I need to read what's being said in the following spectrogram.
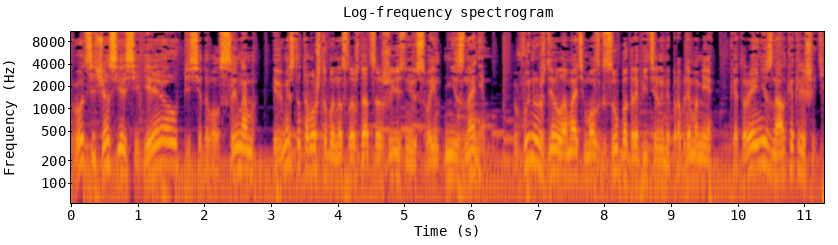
вот сейчас я сидел, беседовал с сыном, и вместо того, чтобы наслаждаться жизнью и своим незнанием, вынужден ломать мозг зубодробительными проблемами, которые я не знал, как решить.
